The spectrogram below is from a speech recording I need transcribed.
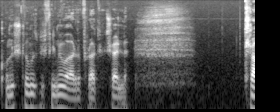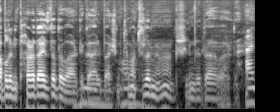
konuştuğumuz bir filmi vardı Fırat Yücel'le. Trouble in Paradise'da da vardı galiba. Şimdi tam hatırlamıyorum ama bir filmde daha vardı. Yani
